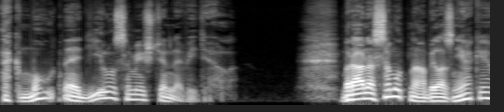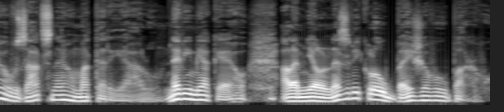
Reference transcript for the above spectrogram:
Tak mohutné dílo jsem ještě neviděl. Brána samotná byla z nějakého vzácného materiálu, nevím jakého, ale měl nezvyklou béžovou barvu.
